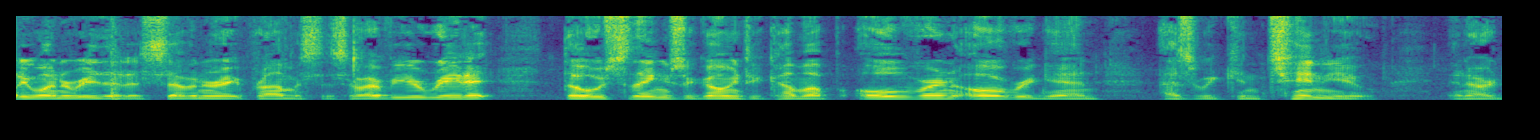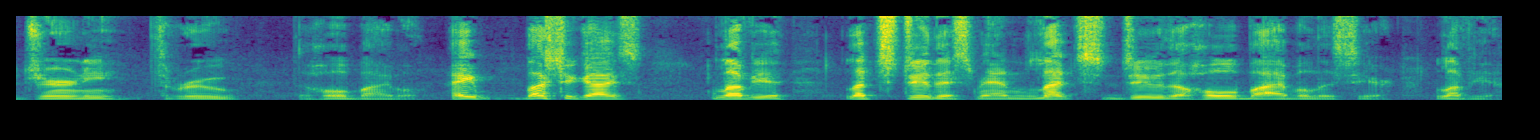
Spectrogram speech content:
do you want to read that as seven or eight promises? However you read it, those things are going to come up over and over again as we continue in our journey through the whole Bible. Hey, bless you guys. Love you. Let's do this, man. Let's do the whole Bible this year. Love you.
